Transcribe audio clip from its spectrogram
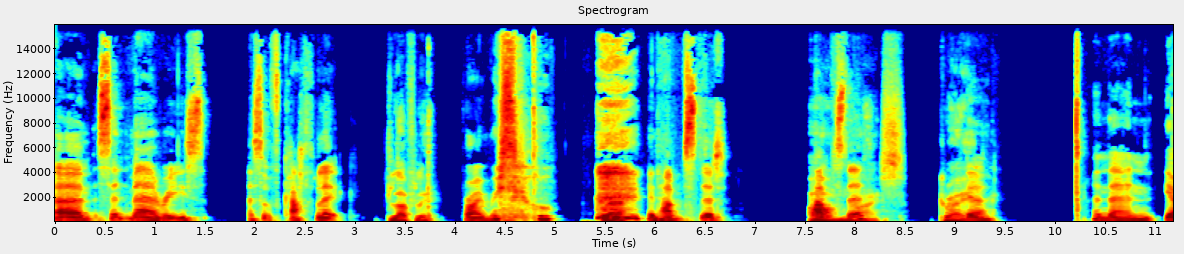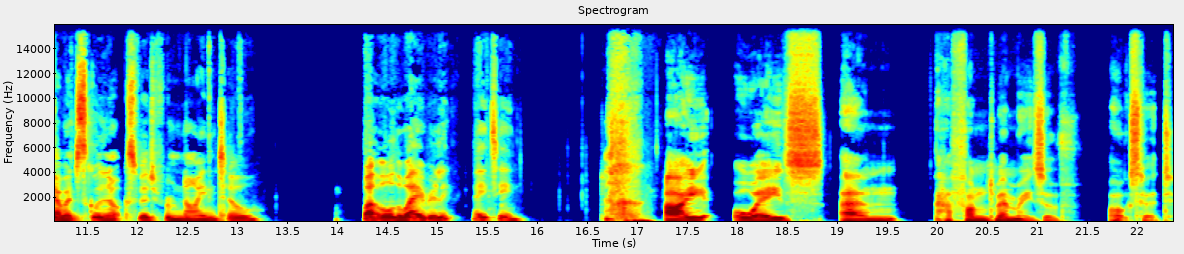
Um, St Mary's, a sort of Catholic Lovely. primary school Where? in Hampstead. Oh, Hampstead. nice. Great. Yeah. And then, yeah, I went to school in Oxford from nine till, well, all the way really, 18. I always um, have fond memories of Oxford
